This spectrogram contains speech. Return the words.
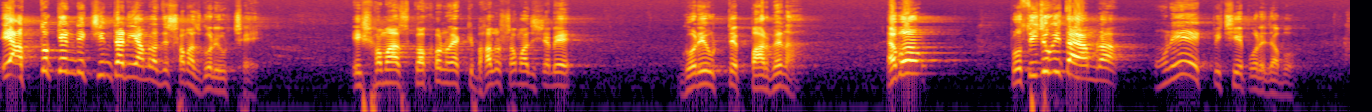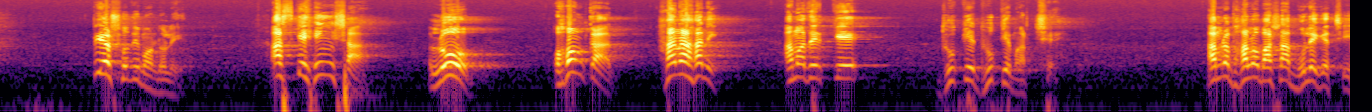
এই আত্মকেন্দ্রিক চিন্তা নিয়ে আমাদের সমাজ গড়ে উঠছে। এই সমাজ কখনো একটি ভালো সমাজ হিসেবে গড়ে উঠতে পারবে না। এবং প্রতিযোগিতায় আমরা অনেক পিছিয়ে পড়ে যাব। প্রিয় সদী মণ্ডলী, আজকে হিংসা, লোভ, অহংকার, হানাহানি আমাদেরকে ধুকে ধুকে মারছে। আমরা ভালোবাসা ভুলে গেছি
